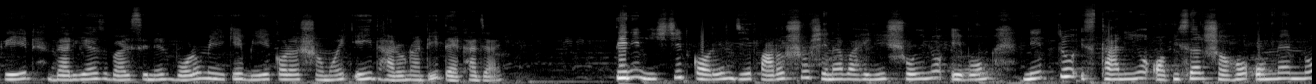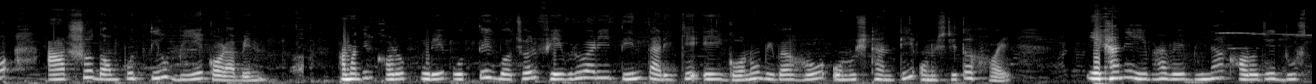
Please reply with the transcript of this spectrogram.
গ্রেট দারিয়াস বার্সিনের বড় মেয়েকে বিয়ে করার সময় এই ধারণাটি দেখা যায়। তিনি নিশ্চিত করেন যে পারস্য সেনাবাহিনীর সৈন্য এবং নেতৃস্থানীয় অফিসার সহ অন্যান্য আটশো দম্পতিও বিয়ে করাবেন। আমাদের খড়গপুরে প্রত্যেক বছর ফেব্রুয়ারির তিন তারিখে এই গণবিবাহ অনুষ্ঠানটি অনুষ্ঠিত হয়। এখানে এভাবে বিনা খরচে দুস্থ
